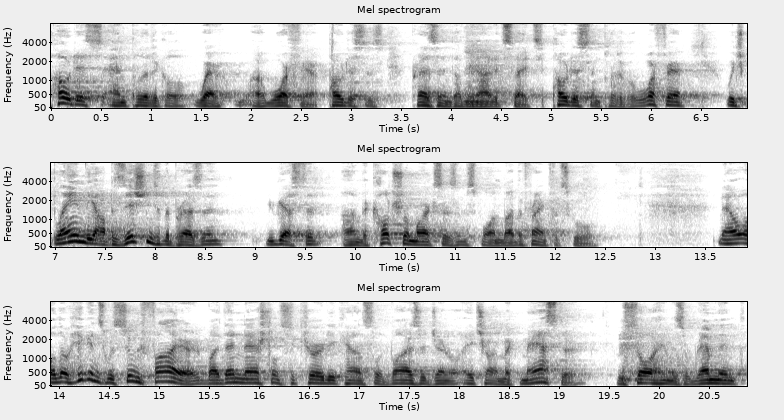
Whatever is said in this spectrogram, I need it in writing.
POTUS and Political uh, Warfare. POTUS is President of the United States. POTUS and Political Warfare, which blamed the opposition to the president, you guessed it, on the cultural Marxism spawned by the Frankfurt School. Now, although Higgins was soon fired by then National Security Council Advisor General H.R. McMaster, who saw him as a remnant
